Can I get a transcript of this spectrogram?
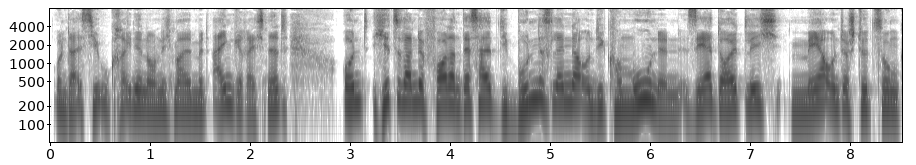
und da ist die Ukraine noch nicht mal mit eingerechnet. Und hierzulande fordern deshalb die Bundesländer und die Kommunen sehr deutlich mehr Unterstützung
